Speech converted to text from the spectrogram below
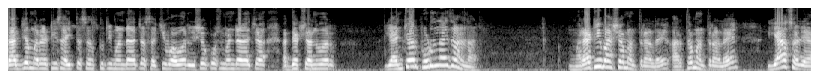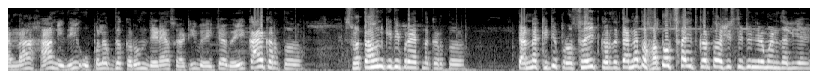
राज्य मराठी साहित्य संस्कृती मंडळाच्या सचिवावर विश्वकोश मंडळाच्या अध्यक्षांवर यांच्यावर फोडून नाही चालणार. मराठी भाषा मंत्रालय अर्थ मंत्रालय या सगळ्यांना हा निधी उपलब्ध करून देण्यासाठी वेळच्या वेळी काय करतं? स्वतःहून किती प्रयत्न करतं? त्यांना किती प्रोत्साहित करतं? त्यांना तर हतोत्साहित करतं अशी स्थिती निर्माण झाली आहे.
